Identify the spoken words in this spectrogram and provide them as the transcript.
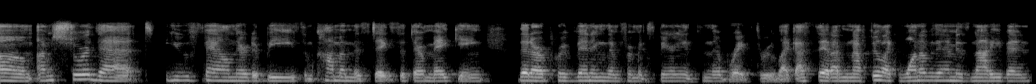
um, I'm sure that you found there to be some common mistakes that they're making that are preventing them from experiencing their breakthrough. Like I said, I mean, I feel like one of them is not even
